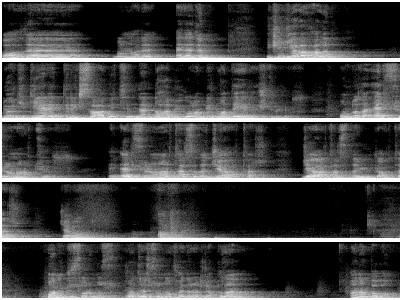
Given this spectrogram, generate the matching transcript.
O halde bunları eledim. İkinciye bakalım. Diyor ki dielektrik sabitinden daha büyük olan bir madde yerleştiriliyor. Onda da epsilon artıyor. E, epsilon artarsa da C artar. C artarsa da yük artar. Cevap Adana. 10. sorumuz radyasyondan faydalanarak yapılan anam babam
